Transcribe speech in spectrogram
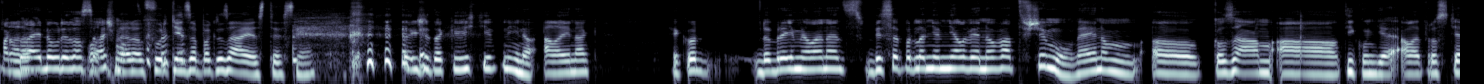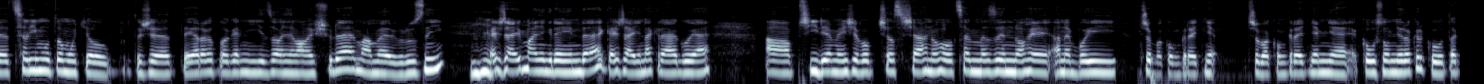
pak ano. to najednou jde zase až moc. No, furt něco, pak to zájezd, jasně. takže taky štipný, no, ale jinak jako dobrý milenec by se podle mě měl věnovat všemu, nejenom uh, kozám a té kundě, ale prostě celému tomu tělu, protože ty erotogenní jízdovaně nemáme všude, máme různý, mm-hmm. každá jich má někde jinde, každá jinak reaguje a přijde mi, že občas šáhnu holce mezi nohy a nebo jí třeba konkrétně třeba konkrétně mě kousnou mě do krku, tak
